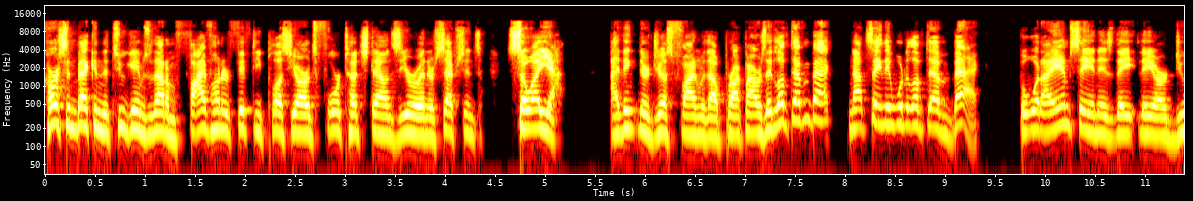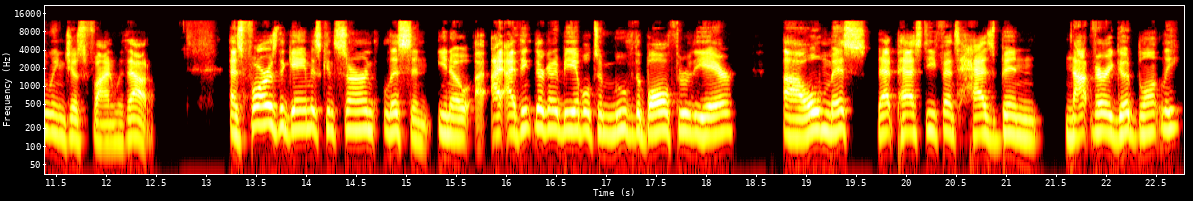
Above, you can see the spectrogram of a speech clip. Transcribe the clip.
Carson Beck in the two games without him, 550 plus yards, four touchdowns, zero interceptions. So, uh, yeah, I think they're just fine without Brock Bowers. They'd love to have him back. Not saying they would have loved to have him back, but what I am saying is they they are doing just fine without him. As far as the game is concerned, listen, you know, I, I think they're going to be able to move the ball through the air. Uh, Ole Miss, that pass defense has been not very good, bluntly.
